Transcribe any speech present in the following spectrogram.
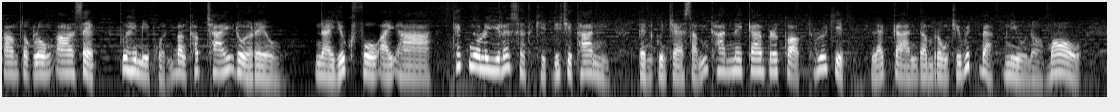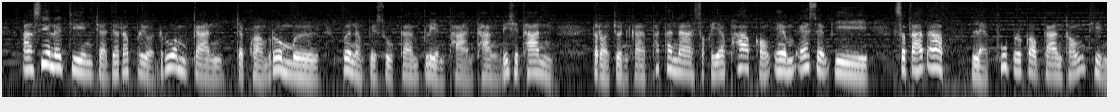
ความตกลง RCEP เพื่อให้มีผลบังคับใช้โดยเร็ว ในยุค 4IR เทคโนโลยีและเศรษฐกิจดิจิทัล เป็นกุญแจสำคัญในการประกอบธุรกิจ และการดำรงชีวิตแบบ New Normal อาเซียนและจีนจะได้รับประโยชน์ร่วมกันจากความร่วมมือเพื่อนำไปสู่การเปลี่ยนผ่านทางดิจิทัล ตลอดจนการพัฒนาศักยภาพของ MSME สตาร์ทอัพ และผู้ประกอบการท้องถิ่น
